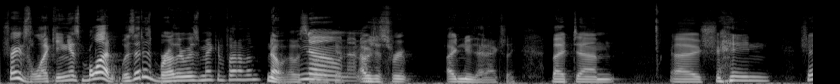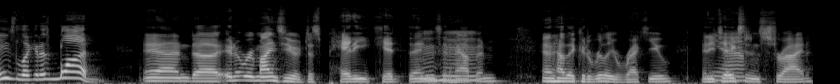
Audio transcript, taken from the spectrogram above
Shane's licking his blood. Was that his brother who was making fun of him? No, that was No, no, no. I was just re- I knew that actually, but um, uh, Shane Shane's licking his blood, and uh, and it reminds you of just petty kid things that happen, and how they could really wreck you. And he takes Mm-hmm. It in stride.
